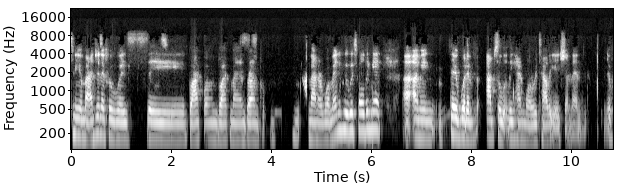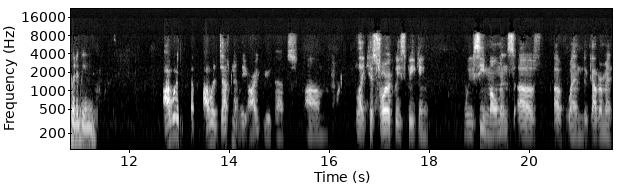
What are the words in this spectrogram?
can you imagine if it was a black woman, black man, brown man or woman who was holding it? Uh, I mean, they would have absolutely had more retaliation than it would have been. I would I would definitely argue that um like historically speaking we see moments of of when the government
